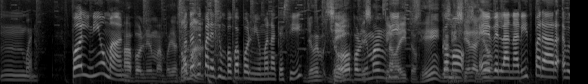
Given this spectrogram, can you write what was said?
Mm, bueno. Paul Newman. Ah, Paul Newman, pues ya está. ¿Jota Toma. se parece un poco a Paul Newman, a que sí? Yo, me, Sí, yo a Paul Newman. clavadito. Sí, ya Como quisiera eh, yo. de la nariz para eh,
